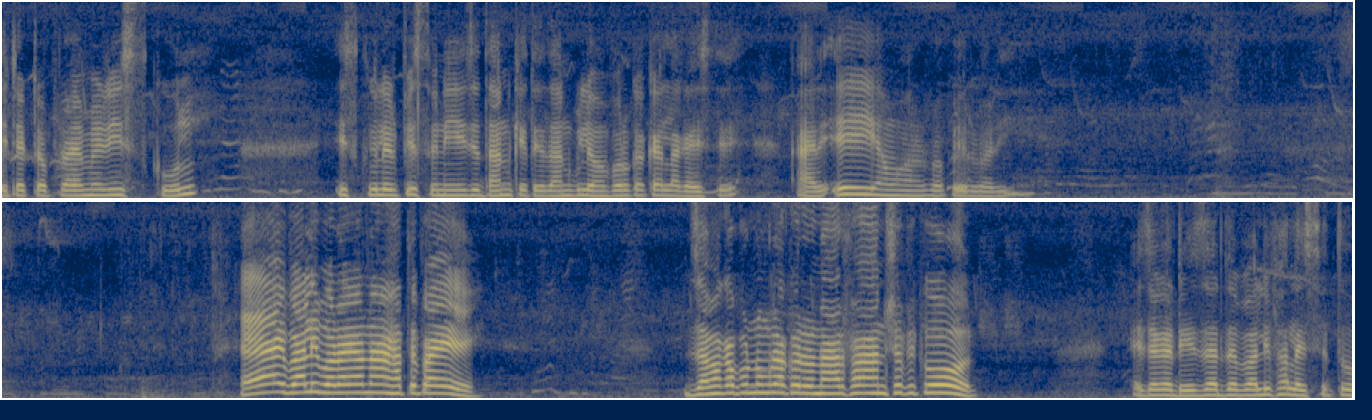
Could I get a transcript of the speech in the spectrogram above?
এটা একটা প্রাইমারি স্কুল স্কুলের পেছনে এই যে ধান খেতে, ধানগুলি আমার বড় কাকা লাগাইছে। আর এই আমার বাপের বাড়ি। এই বালি ভরাইও না হাতে পায়ে। জামা কাপড় নোংরা করো না আর ফান শফিকুল। এই জায়গায় ডেজার দিয়ে বালি ফালাইছে তো,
